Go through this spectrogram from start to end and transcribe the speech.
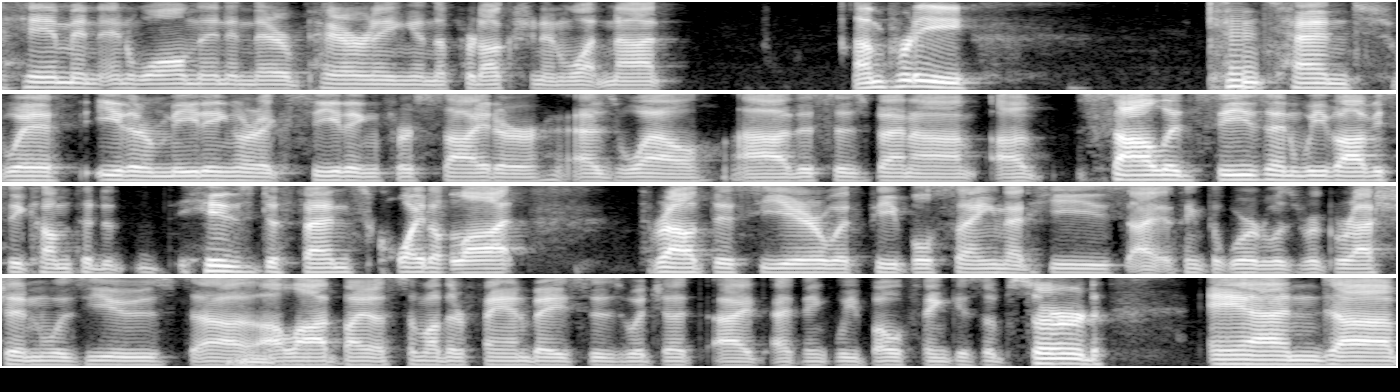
him and, and Walman and their pairing and the production and whatnot. I'm pretty content with either meeting or exceeding for Seider as well. Uh, this has been a, a, solid season. We've obviously come to his defense quite a lot throughout this year with people saying that he's, I think the word was regression was used uh, mm-hmm. a lot by some other fan bases, which I, I, I think we both think is absurd. And uh,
